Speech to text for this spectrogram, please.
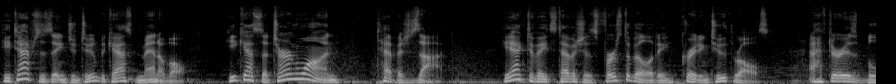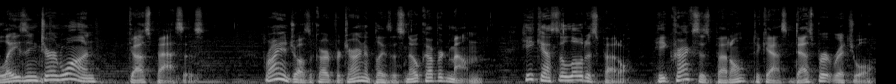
He taps his Ancient Tomb to cast Mana Vault. He casts a turn 1 Tevesh Szat. He activates Tevesh's first ability, creating two Thralls. After his blazing turn 1, Gus passes. Ryan draws a card for turn and plays a Snow Covered Mountain. He casts a Lotus Petal. He cracks his petal to cast Desperate Ritual.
